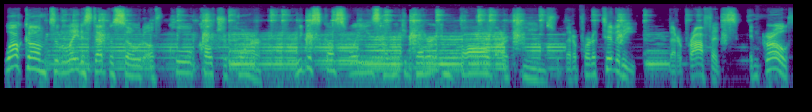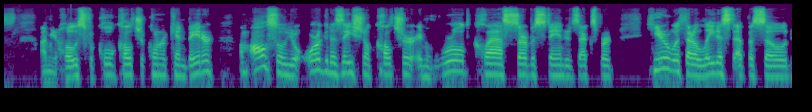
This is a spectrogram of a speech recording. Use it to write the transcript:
Welcome to the latest episode of Cool Culture Corner. We discuss ways how we can better involve our teams for better productivity, better profits, and growth. I'm your host for Cool Culture Corner, Ken Bator. I'm also your organizational culture and world class service standards expert here with our latest episode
